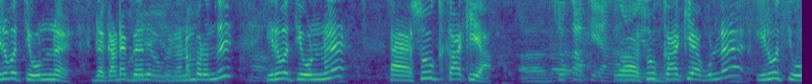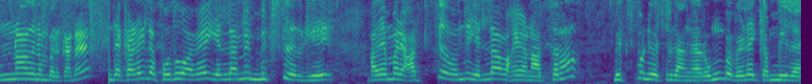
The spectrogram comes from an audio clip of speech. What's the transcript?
இருபத்தி ஒன்று இந்த கடை பேர் நம்பர் வந்து இருபத்தி ஒன்று சூக் காக்கியா ஸோ காக்கியாக்குள்ளே இருபத்தி ஒன்றாவது நம்பர் கடை. இந்த கடையில் பொதுவாகவே எல்லாமே மிக்ஸில் இருக்குது அதே மாதிரி அத்தை வந்து எல்லா வகையான அத்தனும் மிக்ஸ் பண்ணி வச்சுருக்காங்க. ரொம்ப விலை கம்மியில்.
